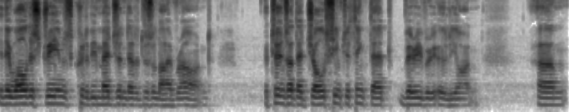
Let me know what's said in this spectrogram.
in their wildest dreams could have imagined that it was a live round. It turns out that Joel seemed to think that very, very early on. Um,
